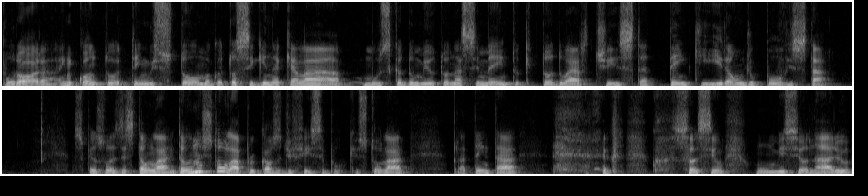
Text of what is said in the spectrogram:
por hora, enquanto eu tenho estômago, eu estou seguindo aquela música do Milton Nascimento, que todo artista tem que ir aonde o povo está. As pessoas estão lá, então eu não estou lá por causa de Facebook, eu estou lá para tentar se fosse um, um, missionário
